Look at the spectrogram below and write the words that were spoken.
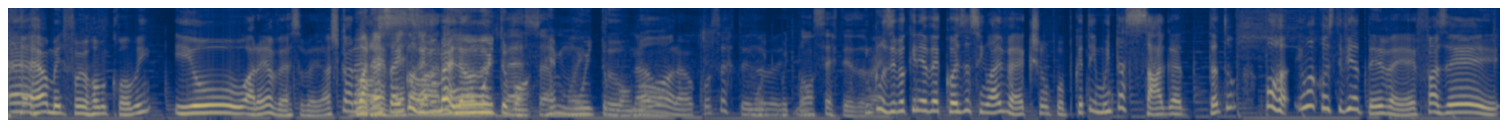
é, realmente foi o Homecoming e o Aranha Verso, velho. Acho que o Aranha O Aranha Verso é inclusive é o melhor. velho. muito bom. É É muito muito bom. Na moral, com certeza, Muito, velho. muito bom. Com certeza. Inclusive, eu queria ver coisas assim, live action, pô, porque tem muita saga. Tanto. Porra, e uma coisa que devia ter, velho, é fazer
